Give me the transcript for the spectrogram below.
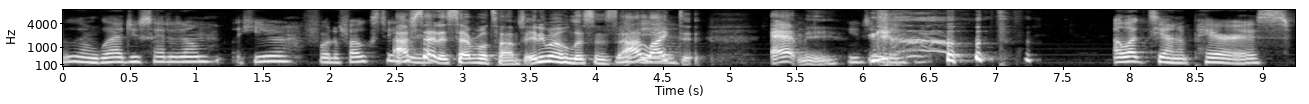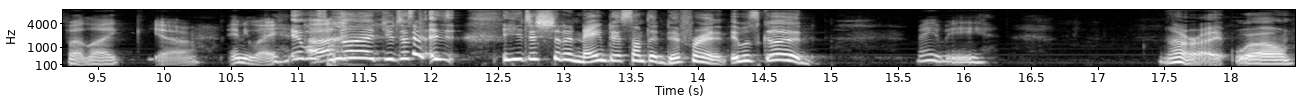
Ooh, I'm glad you said it on here for the folks to hear. I've said it several times. Anyone who listens, You I did. liked it. At me. You did. I like Teyonah Parris, but like, yeah. Anyway, It was uh, good. You just it, he just should have named it something different. It was good. Maybe. All right. Well,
